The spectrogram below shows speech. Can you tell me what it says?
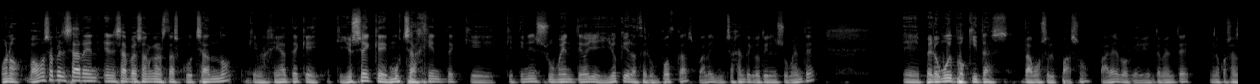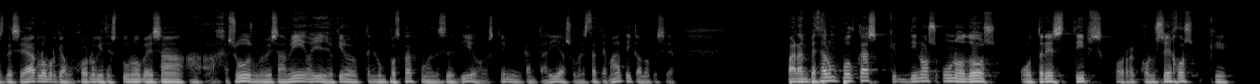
Bueno, vamos a pensar en, esa persona que nos está escuchando, que imagínate que, yo sé que hay mucha gente que, tiene en su mente, oye, yo quiero hacer un podcast, ¿vale? Hay mucha gente que lo tiene en su mente, eh, pero muy poquitas damos el paso, ¿vale? Porque evidentemente una cosa es desearlo, porque a lo mejor lo que dices tú, ¿no? Ves a, Jesús, me ves a mí, oye, yo quiero tener un podcast como el de este tío, es que me encantaría sobre esta temática o lo que sea. Para empezar un podcast, dinos uno, dos o tres tips o consejos que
